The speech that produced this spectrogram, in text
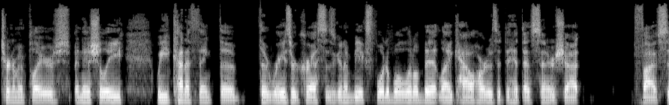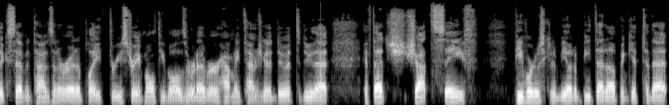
tournament players initially, we kind of think the the Razor Crest is going to be exploitable a little bit. Like, how hard is it to hit that center shot five, six, seven times in a row to play three straight multi balls or whatever? How many times you got to do it to do that? If that shot's safe, people are just going to be able to beat that up and get to that,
